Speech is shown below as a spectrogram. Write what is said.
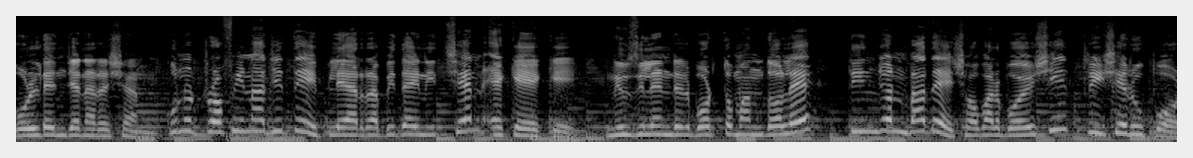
গোল্ডেন জেনারেশন। কোনো ট্রফি না জিতেই প্লেয়াররা বিদায় নিচ্ছেন একে একে। নিউজিল্যান্ডের বর্তমান দলে তিনজন বাদে সবার বয়সী ত্রিশের উপর।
